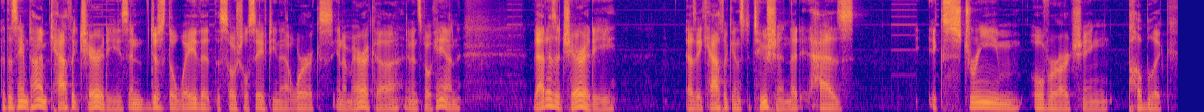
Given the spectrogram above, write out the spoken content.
at the same time, Catholic Charities and just the way that the social safety net works in America and in Spokane, that is a charity as a Catholic institution that has extreme overarching public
